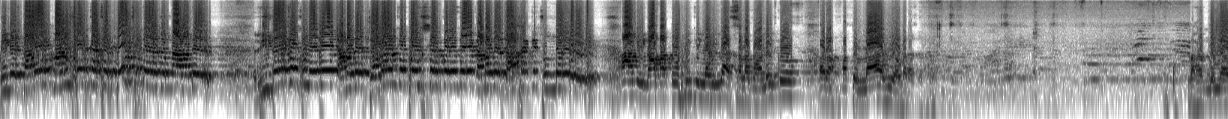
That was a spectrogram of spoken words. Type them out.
দিনের দাওয়াত মানুষের কাছে পৌঁছে দেওয়ার জন্য আমাদের হৃদয়কে খুলে দেখ আমাদের জবানকে পরিষ্কার করে দেখ আমাদের ভাষাকে সুন্দর করে দেখ আমি নমা তৌফিক ইল্লাহ আসসালামু আলাইকুম ওয়া আলহামদুলিল্লাহ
